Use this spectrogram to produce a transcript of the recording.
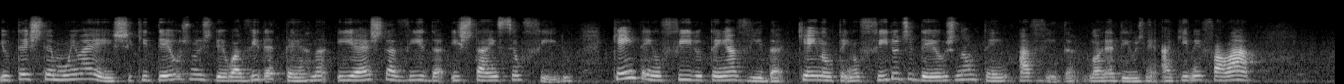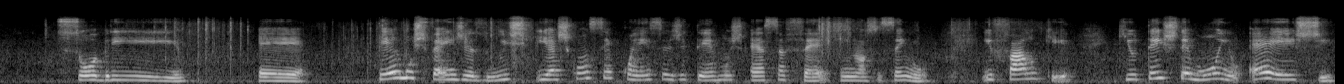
E o testemunho é este, que Deus nos deu a vida eterna, e esta vida está em seu Filho. Quem tem o Filho tem a vida, quem não tem o Filho de Deus não tem a vida. Glória a Deus, né? Aqui vem falar sobre é, termos fé em Jesus e as consequências de termos essa fé em nosso Senhor. E falo que que o testemunho é este,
